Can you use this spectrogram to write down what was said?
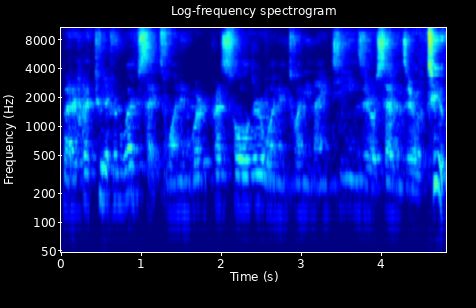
But I've got two different websites, one in WordPress folder, one in 2019-0702.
